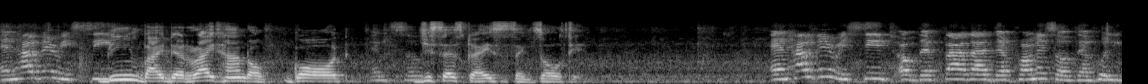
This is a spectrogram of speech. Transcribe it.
and having received Being by the right hand of God, exalted, Jesus Christ is exalted. and having received of the Father the promise of the Holy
